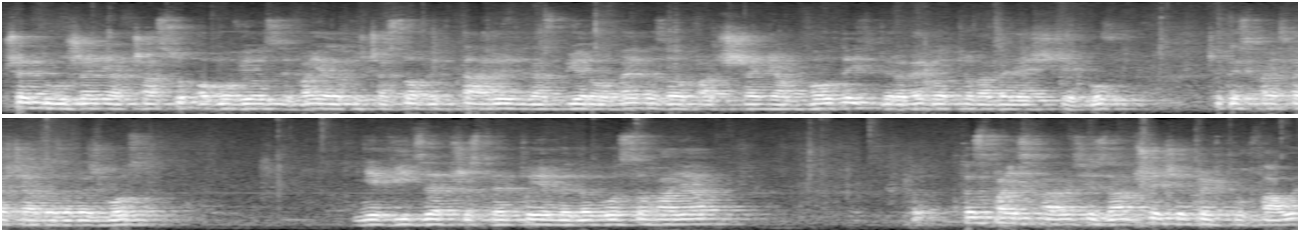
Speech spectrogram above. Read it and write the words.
przedłużenia czasu obowiązywania dotychczasowych taryf dla zbiorowego zaopatrzenia w wodę i zbiorowego odprowadzania ścieków. Czy ktoś z Państwa chciałby zabrać głos? Nie widzę. Przystępujemy do głosowania. Kto- z Państwa jest za przyjęciem projektu uchwały?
